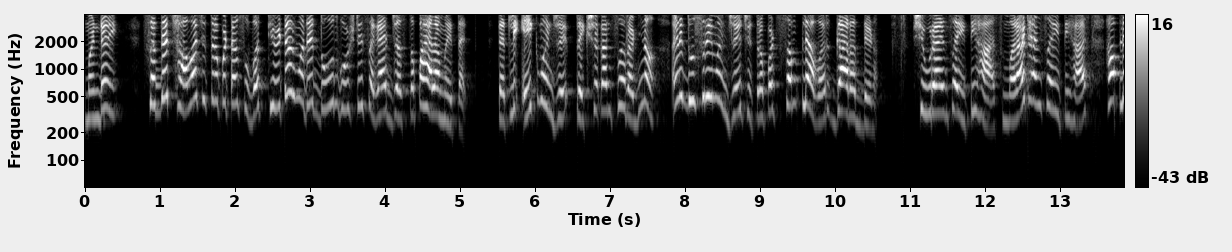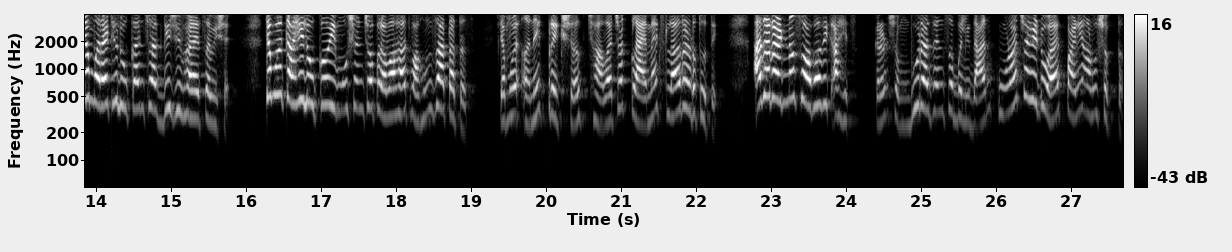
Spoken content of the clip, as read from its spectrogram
मंडळी सध्या छावा चित्रपटासोबत थिएटरमध्ये दोन गोष्टी सगळ्यात जास्त पाहायला मिळत आहेत त्यातली एक म्हणजे प्रेक्षकांचं रडणं आणि दुसरी म्हणजे चित्रपट संपल्यावर गारद देणं. शिवरायांचा इतिहास मराठ्यांचा इतिहास हा आपल्या मराठी लोकांच्या अगदी जिव्हाळ्याचा विषय. त्यामुळे काही लोक इमोशनच्या प्रवाहात वाहून जातातच. त्यामुळे अनेक प्रेक्षक छावाच्या क्लायमॅक्सला रडत होते. आता रडणं स्वाभाविक आहेच. कारण शंभू राजेंचं बलिदान कोणाच्याही डोळ्यात पाणी आणू शकतं.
